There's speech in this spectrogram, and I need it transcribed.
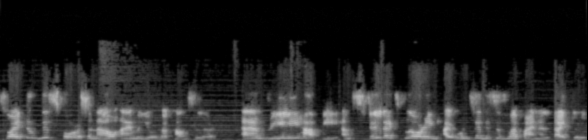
So I took this course and now I am a yoga counselor and I'm really happy. I'm still exploring. I won't say this is my final title,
